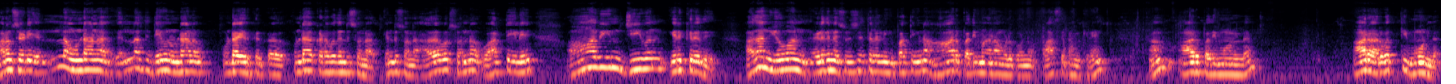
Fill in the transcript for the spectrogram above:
மரம் செடி எல்லாம் உண்டான எல்லாத்தையும் தேவன் உண்டான உண்டாயிருக்க உண்டாக கடவுது என்று சொன்னார் என்று சொன்னார். அவர் சொன்ன வார்த்தையிலே ஆவியின் ஜீவன் இருக்கிறது. அதான் யோவான் எழுதின சுவிசேஷத்தில் நீங்கள் பார்த்தீங்கன்னா ஆறு பதிமூணு நான் உங்களுக்கு ஒன்று பார்த்து காமிக்கிறேன். ஆ, ஆறு பதிமூணில் ஆறு அறுபத்தி மூணில்.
